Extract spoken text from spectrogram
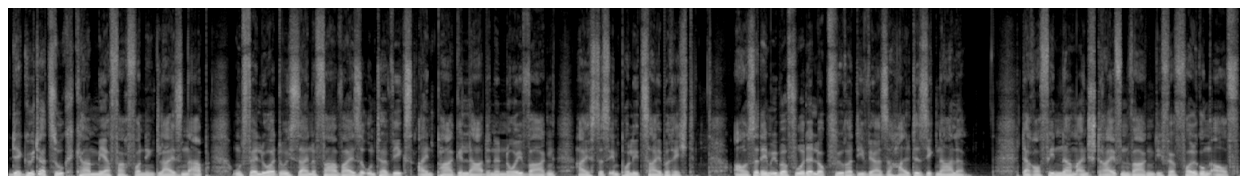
Der Güterzug kam mehrfach von den Gleisen ab und verlor durch seine Fahrweise unterwegs ein paar geladene Neuwagen, heißt es im Polizeibericht. Außerdem überfuhr der Lokführer diverse Haltesignale. Daraufhin nahm ein Streifenwagen die Verfolgung auf.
